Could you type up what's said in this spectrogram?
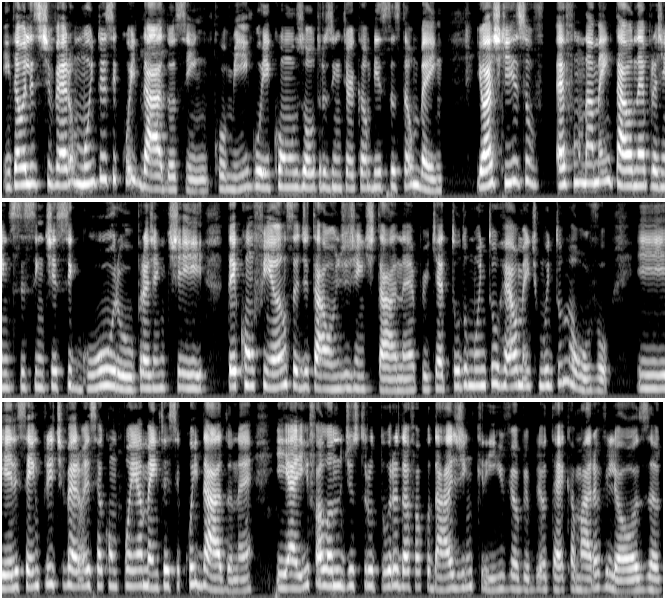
Então eles tiveram muito esse cuidado assim comigo e com os outros intercambistas também. E eu acho que isso é fundamental, né, para a gente se sentir seguro, para a gente ter confiança de estar tá onde a gente está, né? Porque é tudo muito, realmente muito novo. E eles sempre tiveram esse acompanhamento, esse cuidado, né? E aí, falando de estrutura da faculdade, incrível, biblioteca maravilhosa,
